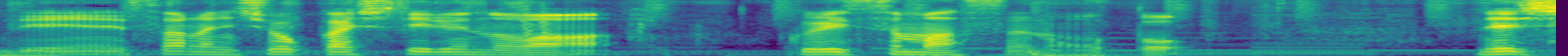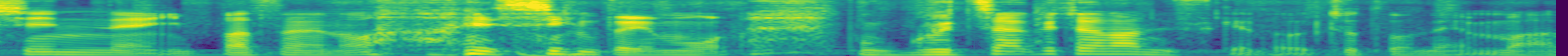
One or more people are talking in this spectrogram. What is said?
でさらに紹介しているのはクリスマスの音。で新年一発目の 配信というもうぐちゃぐちゃなんですけどちょっとねまあ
